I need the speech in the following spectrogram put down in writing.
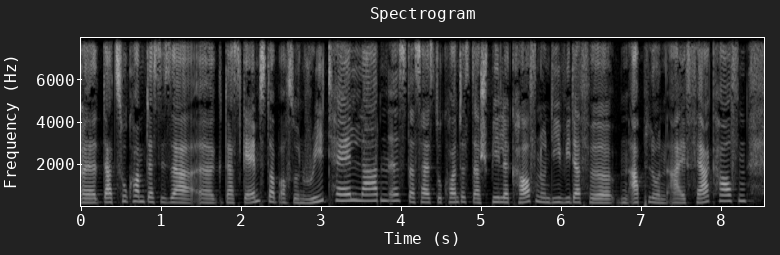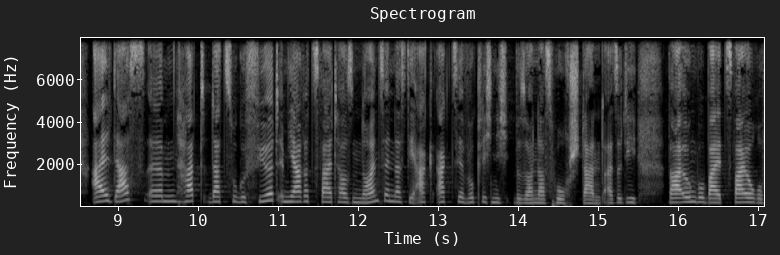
Äh, dazu kommt, dass dieser, äh, dass GameStop auch so ein Retail-Laden ist. Das heißt, du konntest da Spiele kaufen und die wieder für ein Apfel und ein Ei verkaufen. All das ähm, hat dazu geführt im Jahre 2019, dass die Ak Aktie wirklich nicht besonders hoch stand. Also die war irgendwo bei 2,50 Euro,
